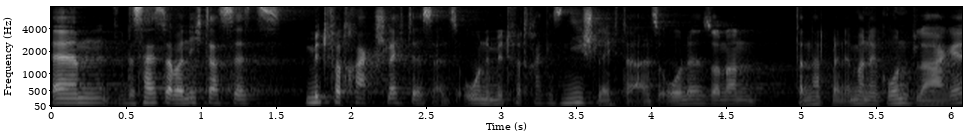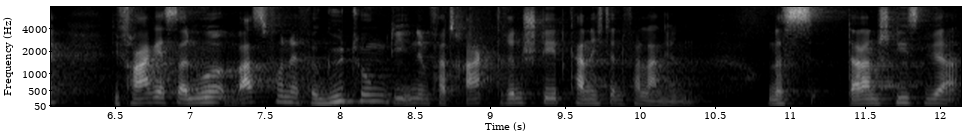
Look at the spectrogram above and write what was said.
Ähm, das heißt aber nicht, dass jetzt Mitvertrag schlechter ist als ohne. Mitvertrag ist nie schlechter als ohne, sondern dann hat man immer eine Grundlage. Die Frage ist dann nur, was von der Vergütung, die in dem Vertrag drin steht, kann ich denn verlangen? Und das, daran schließen wir,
